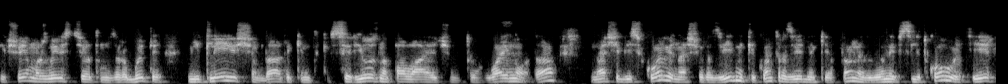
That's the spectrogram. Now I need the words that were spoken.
якщо є можливість його там зробити не тлеючим, да таким таким серйозно палаючим, то вайно, да наші військові, наші розвідники, контррозвідники, я впевнений, вони вслідковують і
